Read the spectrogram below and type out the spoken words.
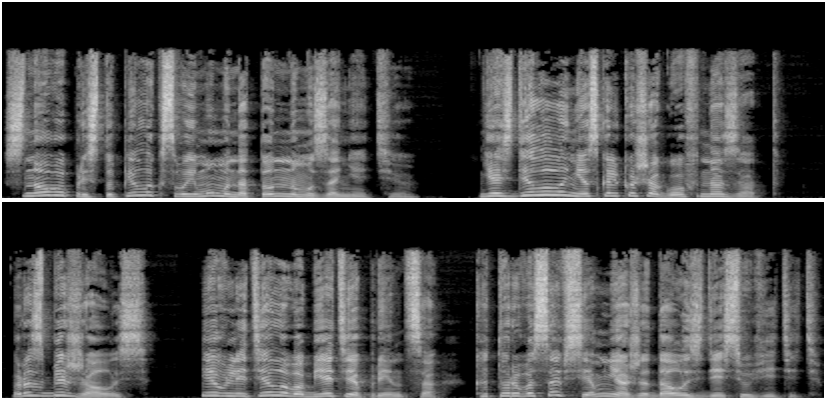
снова приступила к своему монотонному занятию. Я сделала несколько шагов назад, разбежалась и влетела в объятия принца, которого совсем не ожидала здесь увидеть.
